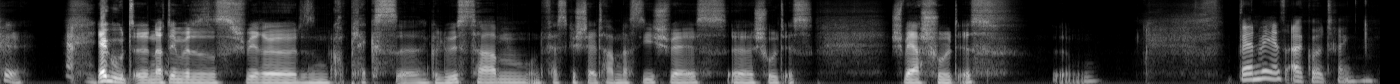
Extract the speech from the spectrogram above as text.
Okay. Ja gut, äh, nachdem wir dieses schwere, diesen Komplex äh, gelöst haben und festgestellt haben, dass sie schwer ist, äh, schuld ist, schwer schuld ist. Ähm, Werden wir jetzt Alkohol trinken?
